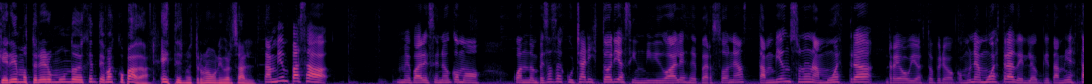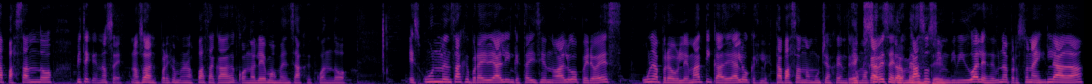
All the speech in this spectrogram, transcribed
Queremos tener un mundo de gente más copada. Este es nuestro nuevo universal. También pasa, me parece, ¿no? Como cuando empezás a escuchar historias individuales de personas, también son una muestra, re obvio esto, pero como una muestra de lo que también está pasando. Viste que, no sé, nosotros, por ejemplo, nos pasa acá cuando leemos mensajes, cuando es un mensaje por ahí de alguien que está diciendo algo, pero es una problemática de algo que le está pasando a mucha gente. Como que a veces los casos individuales de una persona aislada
